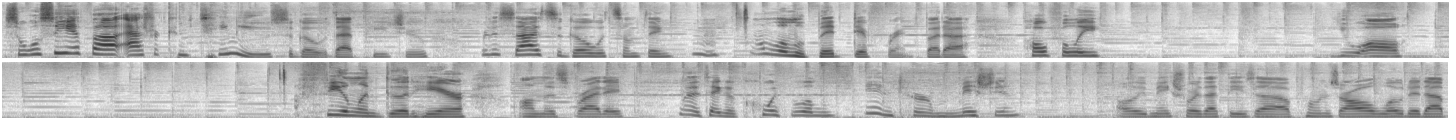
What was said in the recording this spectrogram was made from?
So we'll see if uh, Astra continues to go with that Pichu or decides to go with something hmm, a little bit different. But uh, hopefully, you all feeling good here on this Friday. I'm going to take a quick little intermission. I'll make sure that these uh, opponents are all loaded up.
